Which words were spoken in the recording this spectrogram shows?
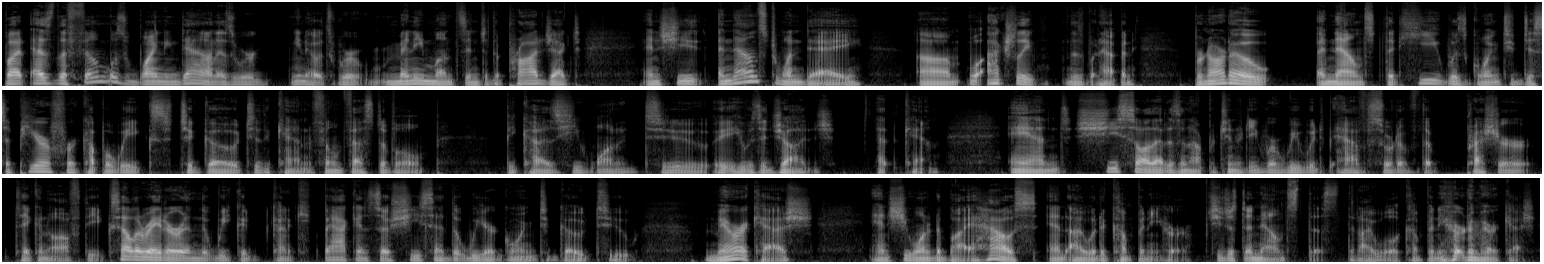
But as the film was winding down, as we're, you know, it's we're many months into the project, and she announced one day, um, well, actually, this is what happened. Bernardo announced that he was going to disappear for a couple weeks to go to the Cannes Film Festival because he wanted to. He was a judge at Cannes, and she saw that as an opportunity where we would have sort of the pressure taken off the accelerator and that we could kind of kick back. And so she said that we are going to go to Marrakesh and she wanted to buy a house and I would accompany her. She just announced this that I will accompany her to Marrakesh.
